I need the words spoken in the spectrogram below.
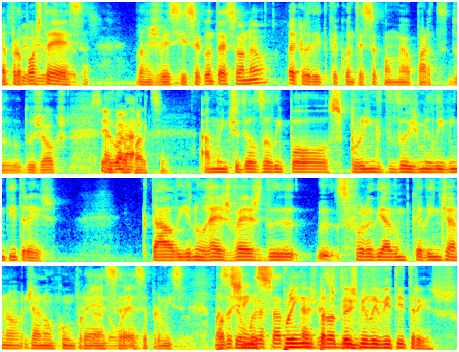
A proposta é essa. Vamos ver se isso acontece ou não. Acredito que aconteça com a maior parte do, dos jogos. Sim, Agora, a maior parte, sim. Há muitos deles ali para o Spring de 2023 que está ali no resvés de se for adiado um bocadinho já não, já não cumprem já essa, não é. essa premissa. Mas Pode achei uma Spring para 2023. Vimos...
